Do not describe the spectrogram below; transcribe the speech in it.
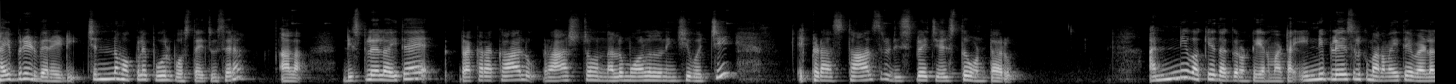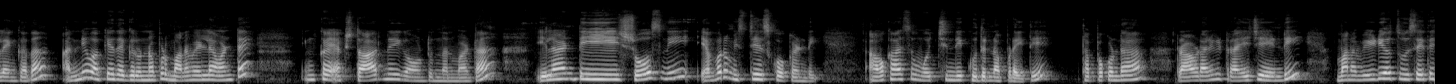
హైబ్రిడ్ వెరైటీ. చిన్న మొక్కలే పూలు పోస్తాయి చూసారా? అలా. డిస్ప్లేలో అయితే రకరకాలు రాష్ట్రం నలుమూలల నుంచి వచ్చి ఇక్కడ స్టాల్స్ డిస్ప్లే చేస్తూ ఉంటారు. అన్నీ ఒకే దగ్గర ఉంటాయి అనమాట ఇన్ని ప్లేసులకు మనమైతే వెళ్ళలేం కదా అన్నీ ఒకే దగ్గర ఉన్నప్పుడు మనం వెళ్ళామంటే ఇంకా ఎక్స్ట్రాడినరీగా ఉంటుందన్నమాట. ఇలాంటి షోస్ని ఎవరు మిస్ చేసుకోకండి. అవకాశం వచ్చింది కుదిరినప్పుడైతే తప్పకుండా రావడానికి ట్రై చేయండి. మన వీడియో చూసి అయితే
